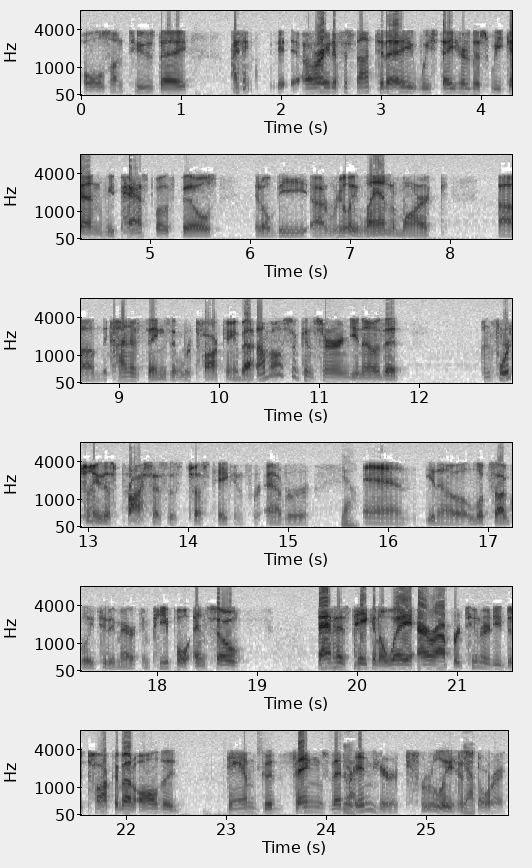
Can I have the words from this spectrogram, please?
polls on Tuesday. I think, all right, if it's not today, we stay here this weekend. We pass both bills. It'll be uh, really landmark, um, the kind of things that we're talking about. I'm also concerned, you know, that unfortunately this process has just taken forever Yeah. and you know it looks ugly to the American people, and so that has taken away our opportunity to talk about all the damn good things that are in here. Truly historic.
